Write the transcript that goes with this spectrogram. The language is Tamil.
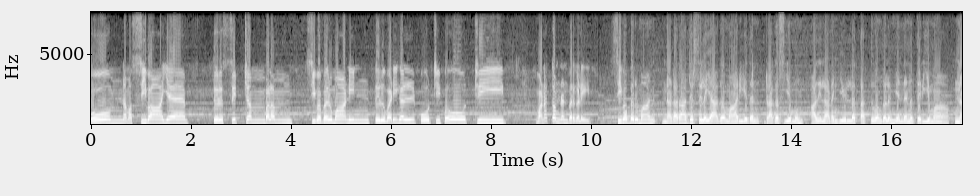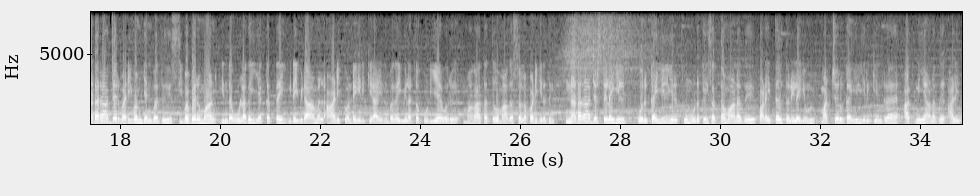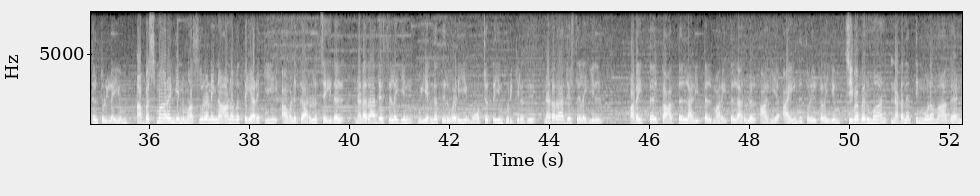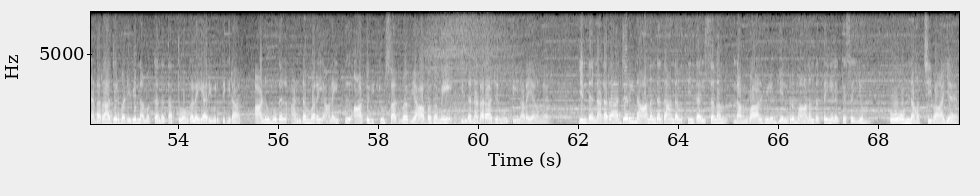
ஓம் நம சிவாய. திரு சிற்றம்பலம் சிவபெருமானின் திருவடிகள் போற்றி போற்றி. வணக்கம் நண்பர்களே. சிவபெருமான் நடராஜர் சிலையாக மாறியதன் ரகசியமும் அதில் அடங்கியுள்ள தத்துவங்களும் என்னன்னு தெரியுமா? நடராஜர் வடிவம் என்பது சிவபெருமான் இந்த உலக இயக்கத்தை இடைவிடாமல் ஆடிக்கொண்டே இருக்கிறார் என்பதை விளக்கக்கூடிய ஒரு மகா தத்துவமாக சொல்லப்படுகிறது. நடராஜர் சிலையில் ஒரு கையில் இருக்கும் உடுக்கை சத்தமானது படைத்தல் தொழிலையும் மற்றொரு கையில் இருக்கின்ற அக்னியானது அழித்தல் தொழிலையும் அபஸ்மாரன் என்னும் அசுரனின் ஆணவத்தை அடக்கி அவனுக்கு அருளச் செய்தல் நடராஜர் சிலையின் உயர்ந்த திருவடி மோட்சத்தையும் குறிக்கிறது. நடராஜர் சிலையில் படைத்தல் காத்தல் அழித்தல் மறைத்தல் அருளல் ஆகிய ஐந்து தொழில்களையும் சிவபெருமான் நடனத்தின் மூலமாக நடராஜர் வடிவில் நமக்கு அந்த தத்துவங்களை அறிவுறுத்துகிறார். அணு முதல் அண்டம் வரை அனைத்து ஆட்டுவிக்கும் சர்வ வியாபகமே இந்த நடராஜர் மூர்த்தியின் அடையாளங்க. இந்த நடராஜரின் ஆனந்த தாண்டவத்தின் தரிசனம் நம் வாழ்விலும் என்றும் ஆனந்தத்தை நிலைக்க செய்யும். ஓம் நமச்சிவாய.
